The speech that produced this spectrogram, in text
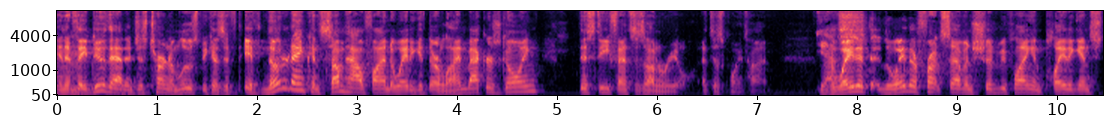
And if they mm-hmm. do that and just turn them loose, because if, if Notre Dame can somehow find a way to get their linebackers going, this defense is unreal at this point in time. Yes. The way that the way their front seven should be playing and played against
